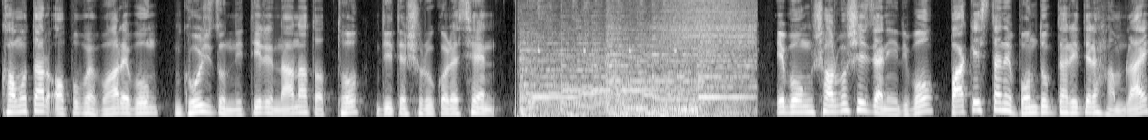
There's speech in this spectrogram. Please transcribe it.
ক্ষমতার অপব্যবহার এবং ঘুষ দুর্নীতির নানা তথ্য দিতে শুরু করেছেন। এবং সর্বশেষ জানিয়ে দিব, পাকিস্তানে বন্দুকধারীদের হামলায়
